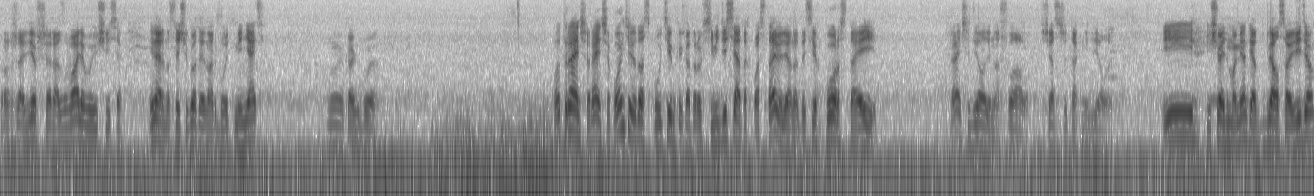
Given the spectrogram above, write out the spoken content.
проржавевшая, разваливающаяся. И, наверное, на следующий год ее надо будет менять. Ну и как бы вот раньше, раньше, помните видос с паутинкой, которую в 70-х поставили, она до сих пор стоит. Раньше делали на славу, сейчас же так не делают. И еще один момент, я глянул свое видео,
